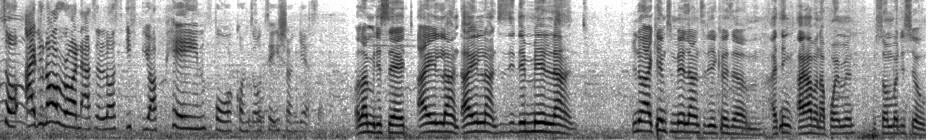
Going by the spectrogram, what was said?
So I do not run at a loss if you are paying for consultation. Yes. Olamide said, Island, Island, this is the mainland. You know, I came to mainland today because um, I think I have an appointment with somebody, so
